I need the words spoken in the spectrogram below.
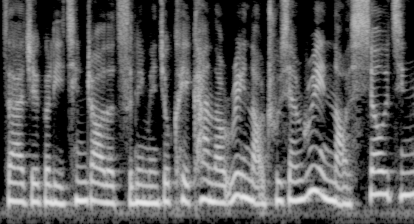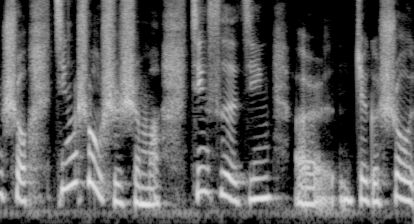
在这个李清照的词里面就可以看到瑞脑出现，瑞脑消金兽，金兽是什么？金色的金，呃，这个兽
